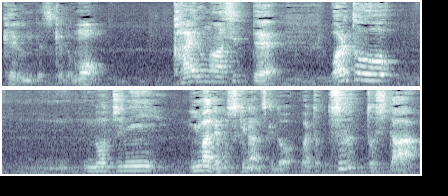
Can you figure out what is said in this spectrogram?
けるんですけどもカエルの足って割と後に今でも好きなんですけど割とつるっとした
